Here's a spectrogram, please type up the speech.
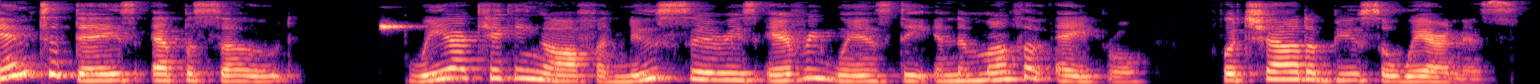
In today's episode, we are kicking off a new series every Wednesday in the month of April for child abuse awareness.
